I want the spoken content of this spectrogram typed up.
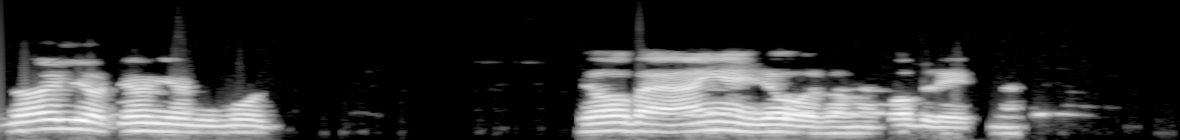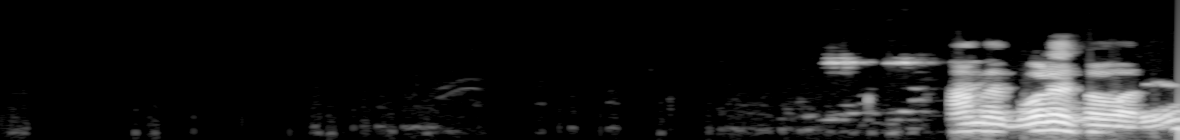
લઈ લ્યો ટેણિયાની મોજ. જો ભાઈ અહીંયા જોવો તમે પબ્લિક ને સામે ઘોડે સવારી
